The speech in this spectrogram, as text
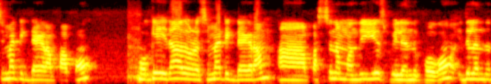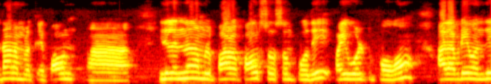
சிமேட்டிக் டயக்ராம் பார்ப்போம். ஓகே இதான் அதோட சிமேட்டிக் டயக்ராம் ஃபஸ்ட்டு நம்ம வந்து யூஎஸ்பிலேருந்து போகும். இதுலேருந்து தான் நம்மளுக்கு பவர் இதுலேருந்து தான் நம்மளுக்கு பவர் பவர் சோர்ஸும் போகுது. ஃபைவ் வோல்ட் போகும். அதை அப்படியே வந்து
